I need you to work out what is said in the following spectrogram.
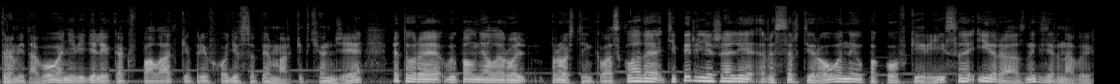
Кроме того, они видели, как в палатке при входе в супермаркет Хёнджи, которая выполняла роль простенького склада, теперь лежали рассортированные упаковки риса и разных зерновых,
